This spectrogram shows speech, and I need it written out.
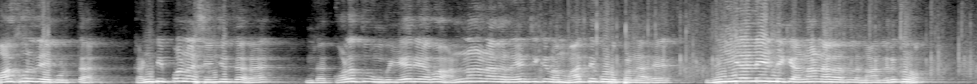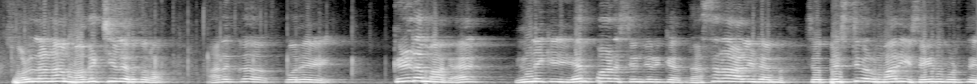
வாக்குறுதியை கொடுத்தார். கண்டிப்பாக நான் செஞ்சு தரேன். இந்த குளத்து உங்கள் ஏரியாவை அண்ணா நகர் ரேஞ்சுக்கு நான் மாற்றி கொடுப்பேனாரு ரியலி இன்னைக்கு அண்ணா நகரில் நாங்கள் இருக்கிறோம். சொல்லனா மகிழ்ச்சியில் இருக்கிறோம். அதுக்கு ஒரு கிரீடமாக இன்னைக்கு ஏற்பாடு செஞ்சிருக்க தசரா அலிடம் ஃபெஸ்டிவல் மாதிரி செய்து கொடுத்து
